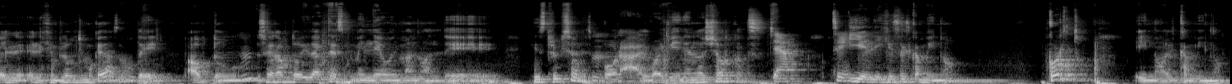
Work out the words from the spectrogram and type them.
el, el ejemplo último que das, ¿no? De auto, ser autodidacta es me leo el manual de instrucciones. Por algo ahí vienen los shortcuts. Ya, sí. Y eliges el camino corto y no el camino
